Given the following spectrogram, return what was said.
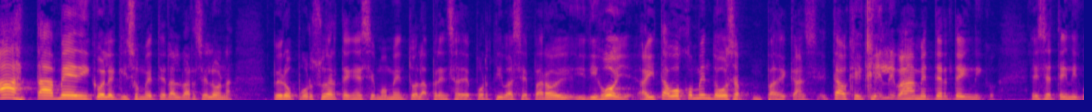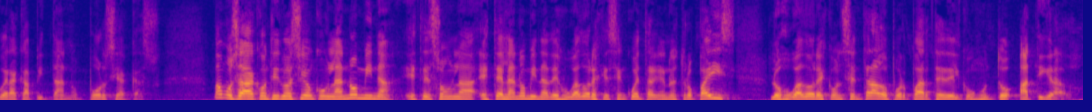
hasta médico le quiso meter al Barcelona, pero por suerte en ese momento la prensa deportiva se paró y, dijo, oye, ahí está vos con Mendoza, en paz de cáncer, ¿qué, ¿qué le vas a meter técnico? Ese técnico era capitano, por si acaso. Vamos a continuación con la nómina. Este esta es la nómina de jugadores que se encuentran en nuestro país, los jugadores concentrados por parte del conjunto atigrado.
